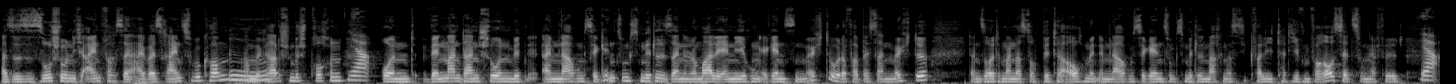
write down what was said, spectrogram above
Also es ist so schon nicht einfach, sein Eiweiß reinzubekommen, mhm. haben wir mhm. gerade schon besprochen. Ja. Und wenn man dann schon mit einem Nahrungsergänzungsmittel seine normale Ernährung ergänzen möchte oder verbessern möchte, dann sollte man das doch bitte auch mit einem Nahrungsergänzungsmittel machen, das die qualitativen Voraussetzungen erfüllt. Ja.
